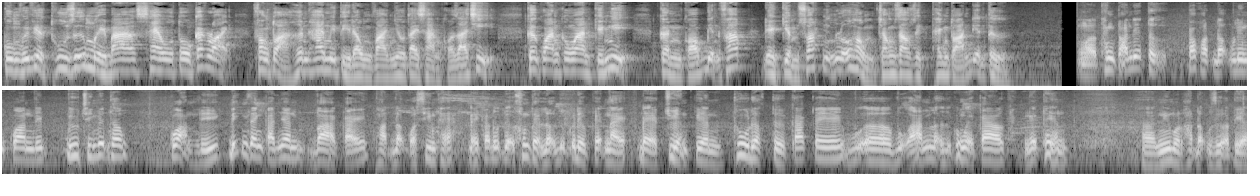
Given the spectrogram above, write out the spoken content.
Cùng với việc thu giữ 13 xe ô tô các loại, phong tỏa hơn 20 tỷ đồng và nhiều tài sản có giá trị, cơ quan công an kiến nghị cần có biện pháp để kiểm soát những lỗ hổng trong giao dịch thanh toán điện tử. Thanh toán điện tử, các hoạt động liên quan đến bưu chính viễn thông, quản lý định danh cá nhân và cái hoạt động của sim thẻ để các đối tượng không thể lợi dụng cái điều kiện này để chuyển tiền thu được từ các cái vụ, ờ, vụ án lợi dụng công nghệ cao nghệ tiền ờ, như một hoạt động rửa tiền.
